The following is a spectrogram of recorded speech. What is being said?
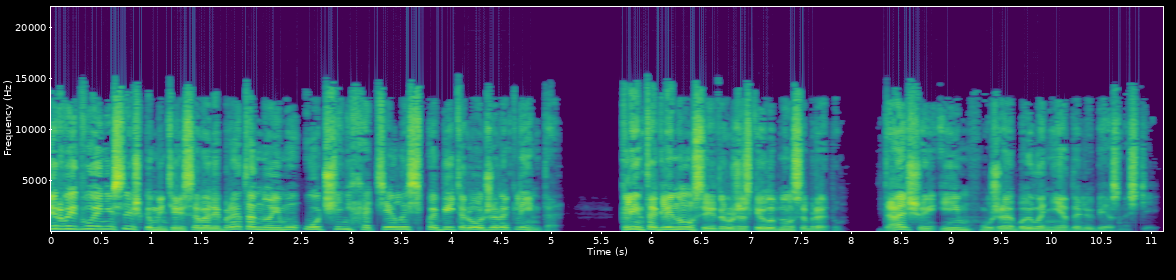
Первые двое не слишком интересовали Бретта, но ему очень хотелось побить Роджера Клинта. Клинт оглянулся и дружески улыбнулся Бретту. Дальше им уже было не до любезностей.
